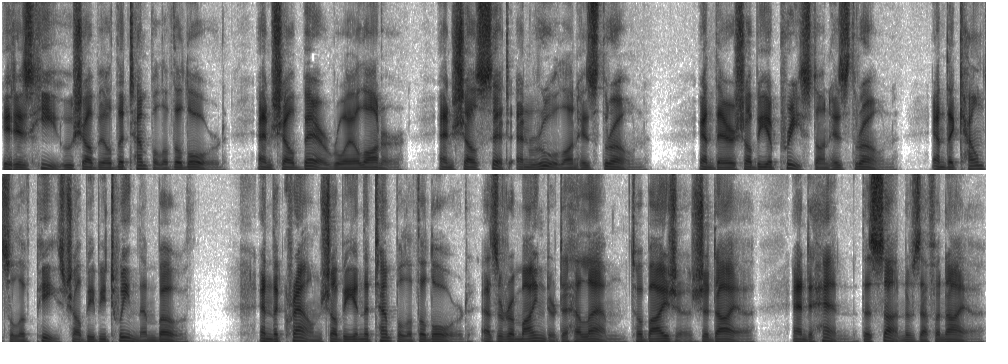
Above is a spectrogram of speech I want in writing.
It is he who shall build the temple of the Lord, and shall bear royal honor, and shall sit and rule on his throne. And there shall be a priest on his throne, and the counsel of peace shall be between them both. And the crown shall be in the temple of the Lord, as a reminder to Helem, Tobijah, Jedaiah, and Hen, the son of Zephaniah.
